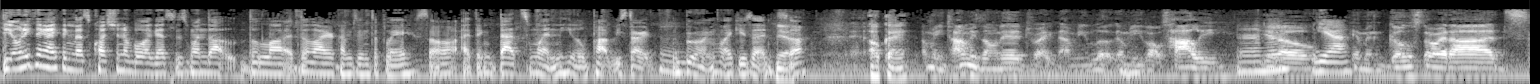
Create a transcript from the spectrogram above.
The only thing I think that's questionable, I guess, is when the the liar, the liar comes into play. So I think that's when he'll probably start hmm. brewing, like you said. Yeah. So. Okay. I mean, Tommy's on edge right now. I mean, look, I mean, he lost Holly. You mm-hmm. know, Yeah. Him and Ghost are at odds.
